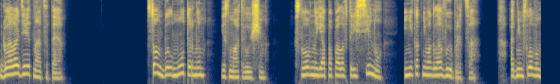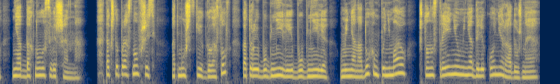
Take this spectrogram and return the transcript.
Глава 19. Сон был муторным, изматывающим. Словно я попала в трясину и никак не могла выбраться. Одним словом, не отдохнула совершенно. Так что, проснувшись от мужских голосов, которые бубнили и бубнили у меня над ухом, понимаю, что настроение у меня далеко не радужное.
